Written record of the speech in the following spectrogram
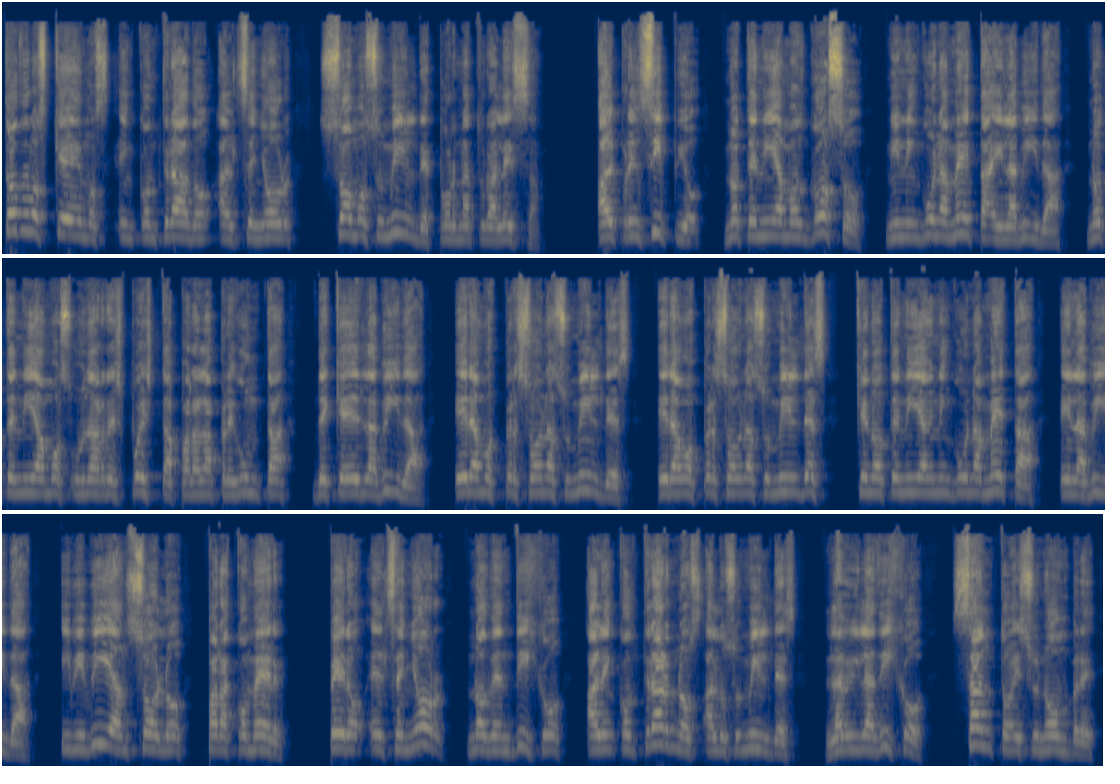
Todos los que hemos encontrado al Señor somos humildes por naturaleza. Al principio no teníamos gozo ni ninguna meta en la vida. No teníamos una respuesta para la pregunta de qué es la vida. Éramos personas humildes. Éramos personas humildes que no tenían ninguna meta en la vida y vivían solo para comer. Pero el Señor nos bendijo al encontrarnos a los humildes. La Biblia dijo, Santo es su nombre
